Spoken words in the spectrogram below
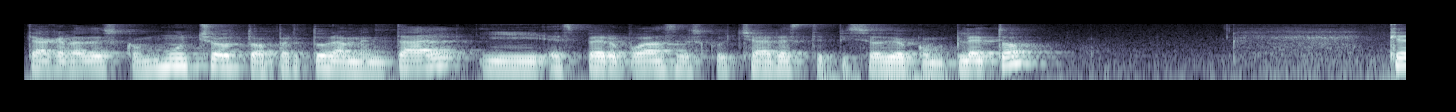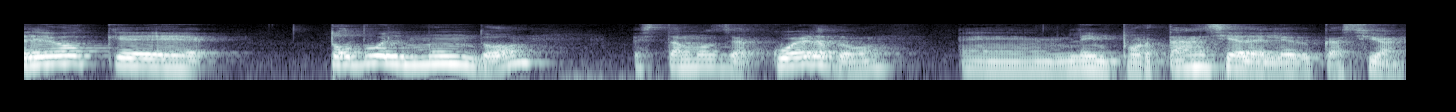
te agradezco mucho tu apertura mental y espero puedas escuchar este episodio completo. Creo que todo el mundo estamos de acuerdo en la importancia de la educación.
